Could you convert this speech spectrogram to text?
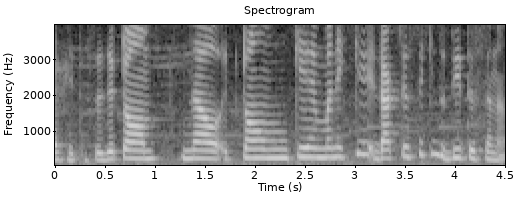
দেখাইতেছে যে, টম না টমকে মানে কে ডাকতেছে কিন্তু দিতেছে না।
